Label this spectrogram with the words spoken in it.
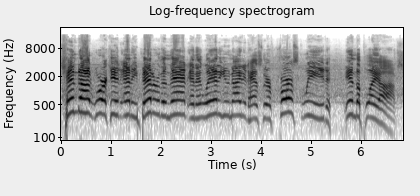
cannot work it any better than that, and Atlanta United has their first lead in the playoffs.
